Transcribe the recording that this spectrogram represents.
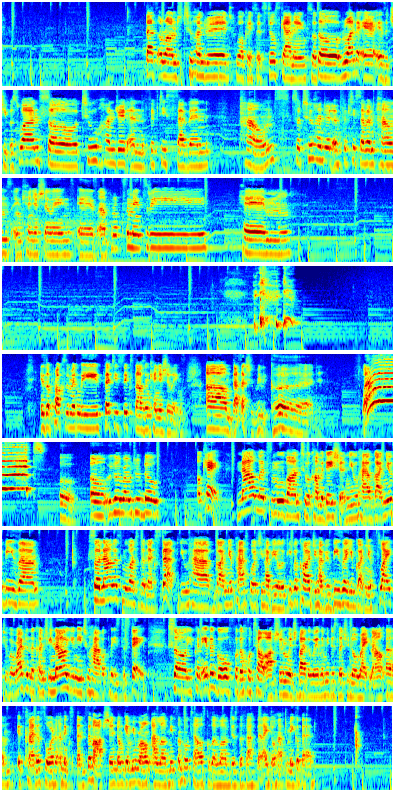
That's around 200, well, okay, so it's still scanning. So, so RwandAir is the cheapest one. So 257 pounds. So 257 pounds in Kenya shillings is approximately him is approximately 36,000 Kenya shillings. Um, that's actually really good. What? Oh, oh, is that round trip though? Okay, now let's move on to accommodation. You have gotten your visa, so now let's move on to the next step. You have gotten your passport, you have your fever card, you have your visa, you've gotten your flight, you've arrived in the country. Now you need to have a place to stay. So you can either go for the hotel option, which by the way, let me just let you know right now, um, it's kind of sort of an expensive option. Don't get me wrong, I love me some hotels because I love just the fact that I don't have to make a bed.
